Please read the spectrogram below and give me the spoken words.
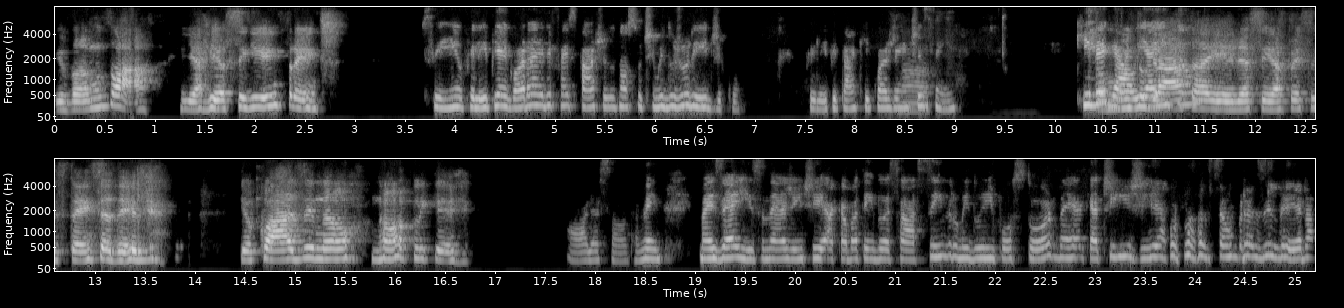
e vamos lá. E aí eu segui em frente. Sim, o Felipe agora ele faz parte do nosso time do jurídico. O Felipe está aqui com a gente, Nossa. sim. Que Sou legal. muito e aí, grata então... a ele, assim, a persistência dele, eu quase não, não apliquei. Olha só, tá vendo? Mas é isso, né? A gente acaba tendo essa síndrome do impostor, né? Que atinge a população brasileira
